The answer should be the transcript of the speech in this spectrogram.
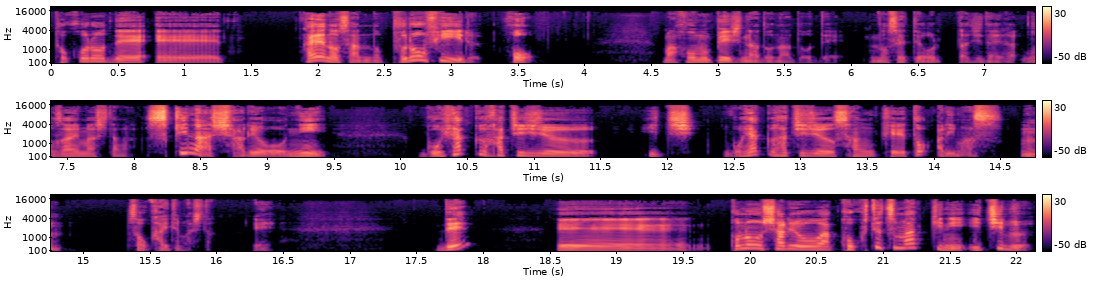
ところで、えー、茅野さんのプロフィールほまあ、ホームページなどなどで載せておった時代がございましたが好きな車両に581583系とあります。うん、そう書いてました。えー、で、えー、この車両は国鉄末期に一部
